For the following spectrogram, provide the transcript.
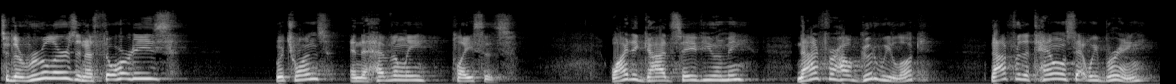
to the rulers and authorities, which ones? In the heavenly places. Why did God save you and me? Not for how good we look, not for the talents that we bring,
